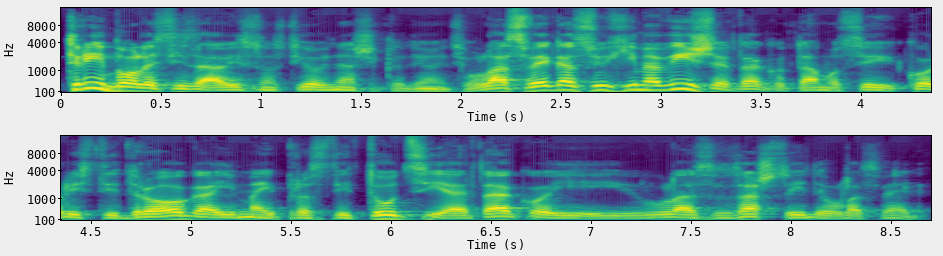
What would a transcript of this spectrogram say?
tri bolesti zavisnosti u ovih naših kladionica. U Las Vegasu ih ima više, tako, tamo se koristi droga, ima i prostitucija, jer tako, i u Las, zašto ide u Las Vegas?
